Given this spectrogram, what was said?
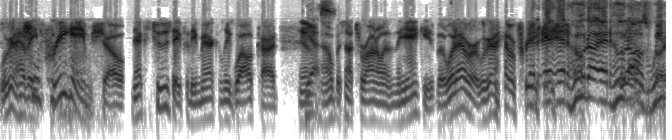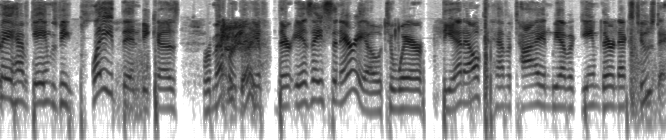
we're going to have a pregame show next Tuesday for the American League wild card. Yes. I hope it's not Toronto and the Yankees, but whatever. We're going to have a pregame. and, and, and show. who know, and who Yeah. knows? We may have games being played then because remember that if there is a scenario to where the NL could have a tie and we have a game there next Tuesday.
